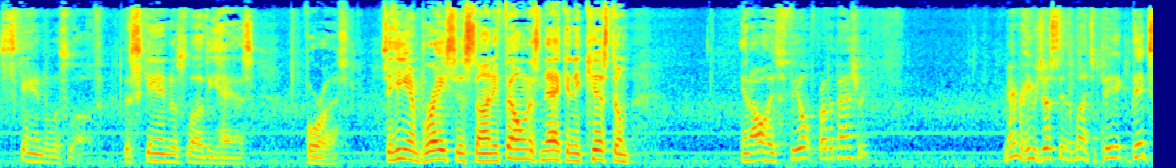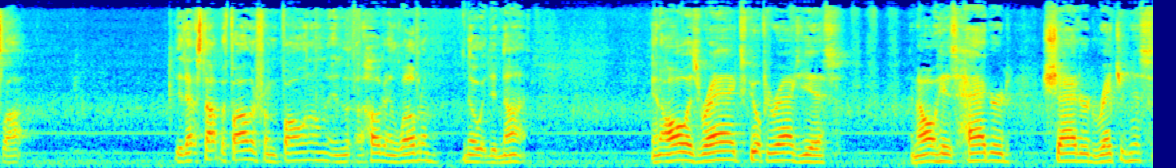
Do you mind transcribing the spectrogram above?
scandalous love. The scandalous love he has for us. See, he embraced his son. He fell on his neck and he kissed him in all his filth, Brother Patrick. Remember, he was just in a bunch of pig, pig slop. Did that stop the father from following him and hugging and loving him? No, it did not. In all his rags, filthy rags, yes. In all his haggard, shattered wretchedness,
